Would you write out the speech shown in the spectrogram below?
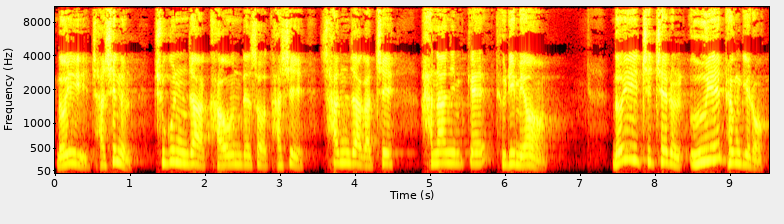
너희 자신을 죽은 자 가운데서 다시 산 자같이 하나님께 드리며 너희 지체를 의의 병기로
